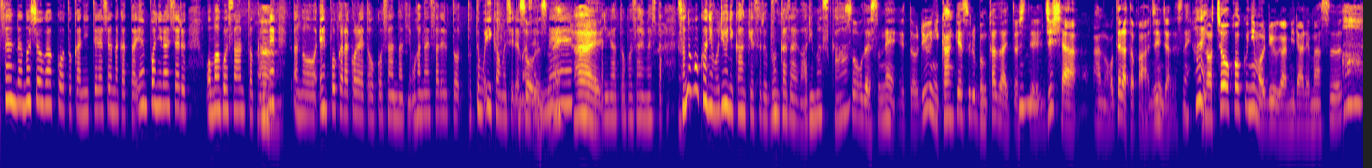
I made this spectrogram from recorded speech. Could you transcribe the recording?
三田の小学校とかに行ってらっしゃらなかった遠方にいらっしゃるお孫さんとかね、うん、あの遠方から来られたお子さんなんてお話しされるととってもいいかもしれませんね。そうですね。はい、ありがとうございました。その他にも竜に関係する文化財はありますか？そうですね、えっと、竜に関係する文化財として、うん、自社あのお寺とか神社ですね、はい、の彫刻にも竜が見られます。あ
